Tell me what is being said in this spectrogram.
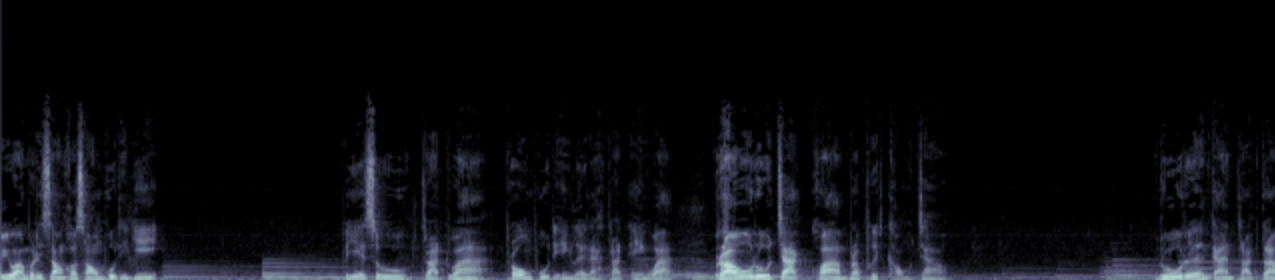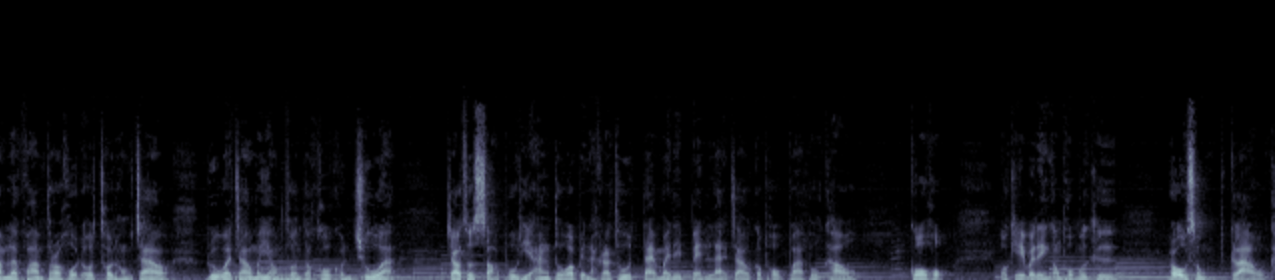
วิวรณ์บทที่สองข้อสองพูดอย่างนี้ พระเยซูตรัสว่าพระองค์พูดเองเลยนะ ตรัสเองว่า เรารู้จักความประพฤติของเจ้า รู้เรื่องการตรากตรำและความทรหดอดทนของเจ้า รู้ว่าเจ้าไม่ยอมทนต่อโคตรคนชั่ว เจ้าทดสอบผู้ที่อ้างตัวว่าเป็นอัครทูตแต่ไม่ได้เป็น และเจ้าก็พบว่าพวกเขาโกหกโอเค ประเด็นของผมก็คือ พระองค์ทรงกล่าวค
